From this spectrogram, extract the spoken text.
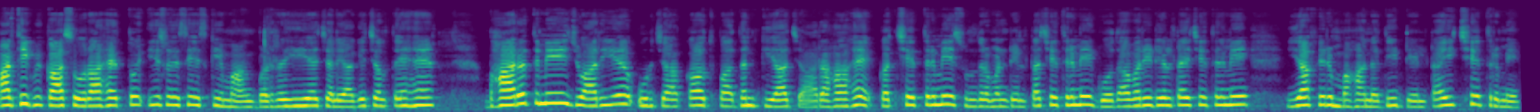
आर्थिक विकास हो रहा है तो इस वजह से इसकी मांग बढ़ रही है। चले आगे चलते हैं। भारत में ज्वारीय ऊर्जा का उत्पादन किया जा रहा है। कच्छ क्षेत्र में, सुंदरवन डेल्टा क्षेत्र में, गोदावरी डेल्टा क्षेत्र में या फिर महानदी डेल्टाई क्षेत्र में?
